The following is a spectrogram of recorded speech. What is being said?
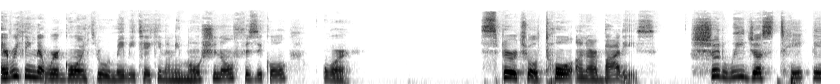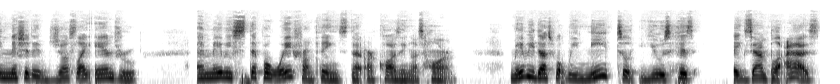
Everything that we're going through may be taking an emotional, physical, or spiritual toll on our bodies. Should we just take the initiative, just like Andrew, and maybe step away from things that are causing us harm? Maybe that's what we need to use his example as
